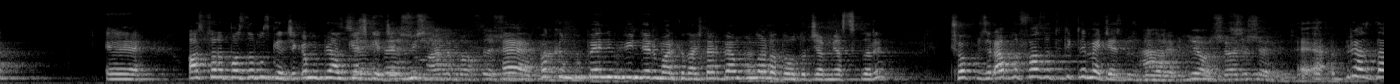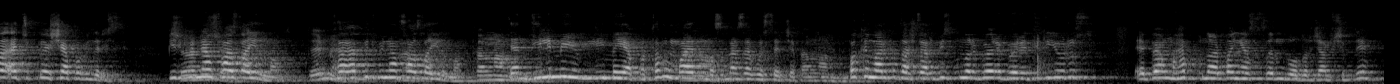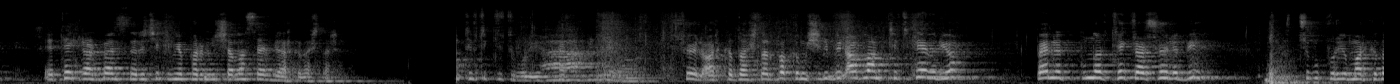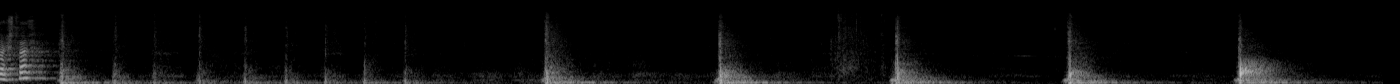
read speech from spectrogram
Ee, az sonra bazlamız gelecek ama biraz geç gelecekmiş. Hadi baksana şunu. He, bakın bu benim günlerim arkadaşlar. Ben bunlarla dolduracağım yastıkları. Çok güzel. Abla fazla didiklemeyeceğiz biz bunları. Ha, biliyorum şöyle şöyle. Ee, biraz daha açık bir şey yapabiliriz. Birbirinden Şöyle fazla ayırma. Değil mi? Ha, birbirinden fazla ayırma. Tamam. Yani dilime dilime yapma tamam mı? Ayrılmasın. Ben sana göstereceğim. Tamam. Bakın arkadaşlar biz bunları böyle böyle diliyoruz. E, ben hep bunlardan yastıklarını dolduracağım şimdi. E, tekrar ben sizlere çekim yaparım inşallah sevgili arkadaşlar. Tiftik tiftik oluyor. Ha, biliyorum. Şöyle arkadaşlar bakın şimdi bir ablam tiftikle veriyor. Ben de bunları tekrar şöyle bir çubuk vuruyorum arkadaşlar.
